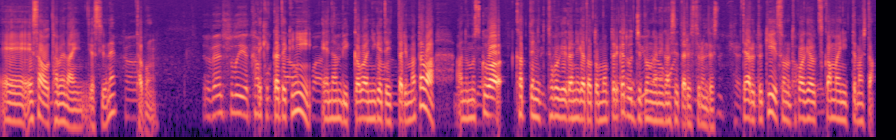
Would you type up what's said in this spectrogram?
餌を食べないんですよね、多分。で結果的に何匹かは逃げていったりまたはあの息子は勝手にトカゲが逃げたと思ってるけど自分が逃がせたりするんです。である時そのトカゲを捕まえに行ってました。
